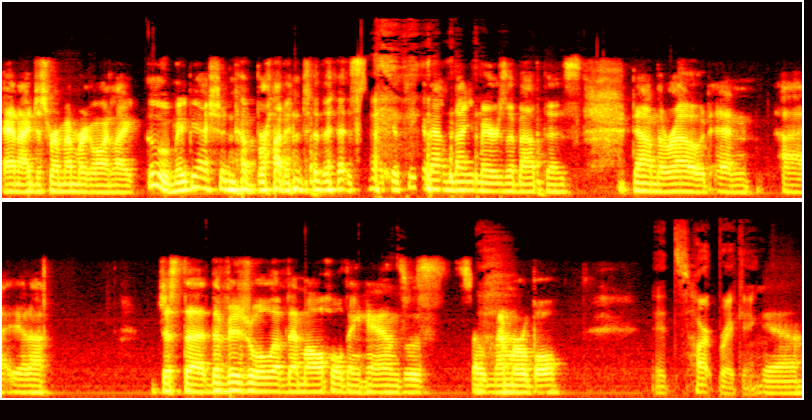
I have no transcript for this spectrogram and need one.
And I just remember going like, "Ooh, maybe I shouldn't have brought him to this because he can have nightmares about this down the road." And uh, you know, just the the visual of them all holding hands was so memorable. It's heartbreaking. Yeah.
